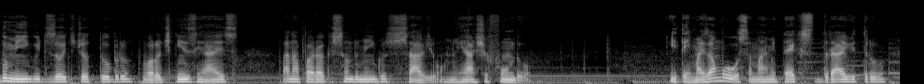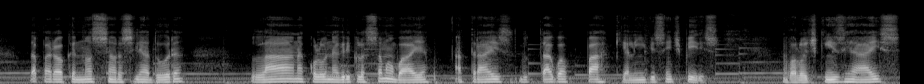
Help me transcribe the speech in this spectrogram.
domingo, 18 de outubro, no valor de 15 reais, lá na paróquia São Domingos Sávio, no Riacho Fundo. E tem mais almoço, a Marmitex Drive-Thru da paróquia Nossa Senhora Auxiliadora, lá na colônia agrícola Samambaia, atrás do Tagua Parque, ali em Vicente Pires. No valor de 15 reais,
